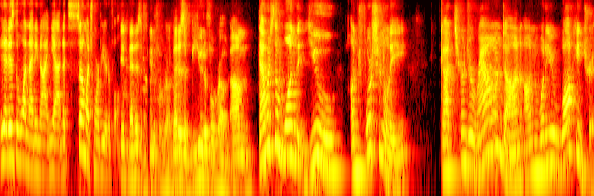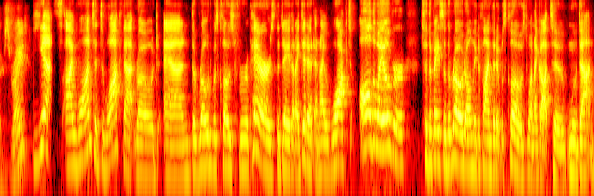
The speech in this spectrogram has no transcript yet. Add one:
It is the 199, yeah, and it's so much more beautiful. It, that is a beautiful road. That is a beautiful road. Um, that was the one that you unfortunately got turned around on on one of your walking trips, right? Yes, I wanted to walk that road, and the road was closed for repairs the day that I did it, and I walked all the way over to the base of the road only to find that it was closed when I got to Mudan.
